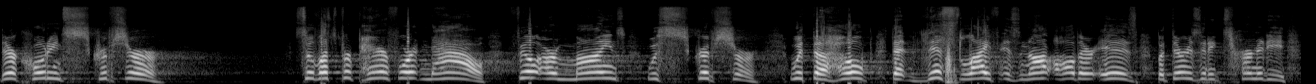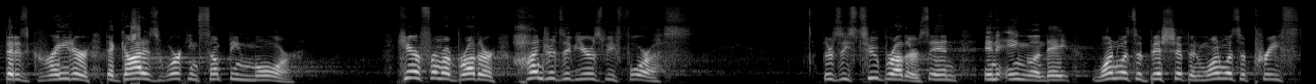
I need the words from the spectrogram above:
They're quoting Scripture. So let's prepare for it now. Fill our minds with Scripture, with the hope that this life is not all there is, but there is an eternity that is greater, that God is working something more. Hear from a brother hundreds of years before us. There's these two brothers in, in England. They, one was a bishop and one was a priest,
